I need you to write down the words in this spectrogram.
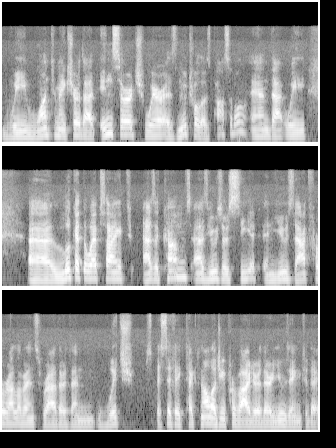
We want to make sure that in search we're as neutral as possible and that we look at the website as it comes, as users see it, and use that for relevance rather than which specific technology provider they're using today.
